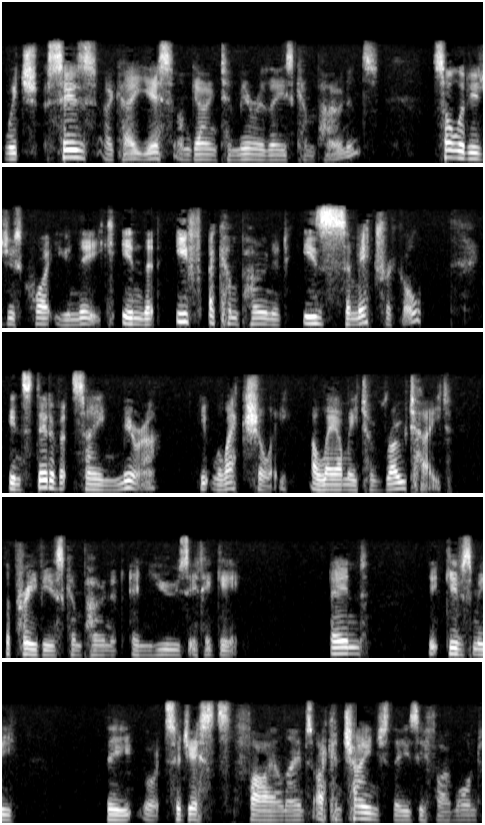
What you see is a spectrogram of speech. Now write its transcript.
which says, okay, yes, I'm going to mirror these components. Solid Edge is quite unique in that if a component is symmetrical, instead of it saying mirror, it will actually allow me to rotate the previous component and use it again. And it gives me the, or it suggests the file names. I can change these if I want.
